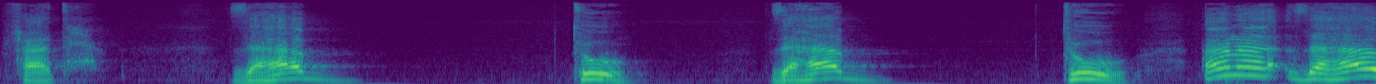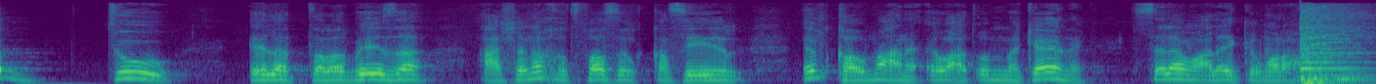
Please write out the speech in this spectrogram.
فتح. ذهب تو. ذهب تو. أنا ذهبت إلى الترابيزة عشان أخد فاصل قصير. ابقوا معنا أوعى تقوم مكانك. السلام عليكم ورحمة الله.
